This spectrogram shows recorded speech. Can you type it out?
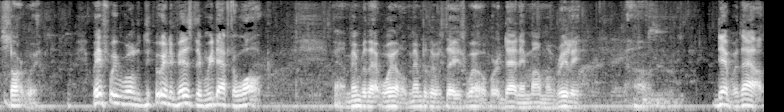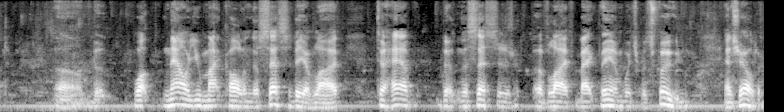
to start with. If we wanted to do any visiting, we'd have to walk. I remember that well. Remember those days well, where Daddy and Mama really um, did without uh, the, what now you might call a necessity of life to have the necessity of life back then, which was food and shelter.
